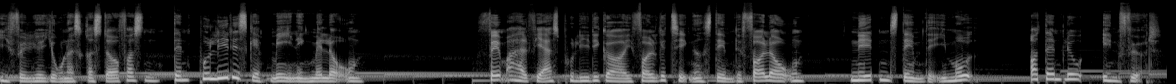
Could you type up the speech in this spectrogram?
ifølge Jonas Christoffersen, den politiske mening med loven. 75 politikere i Folketinget stemte for loven, 19 stemte imod, og den blev indført.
